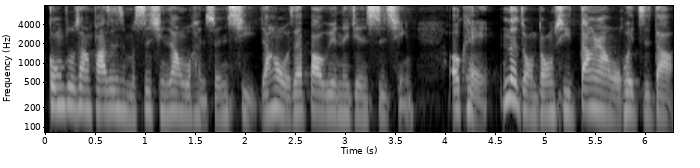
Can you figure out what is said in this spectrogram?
工作上发生什么事情让我很生气，然后我在抱怨那件事情。OK，那种东西当然我会知道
